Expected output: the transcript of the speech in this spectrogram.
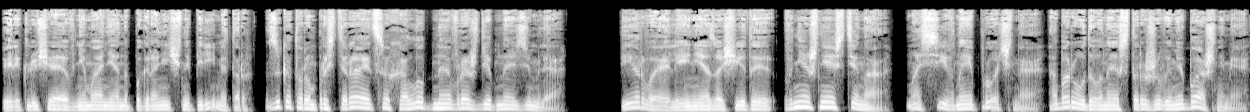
Переключая внимание на пограничный периметр, за которым простирается холодная враждебная земля. Первая линия защиты — внешняя стена, массивная и прочная, оборудованная сторожевыми башнями,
